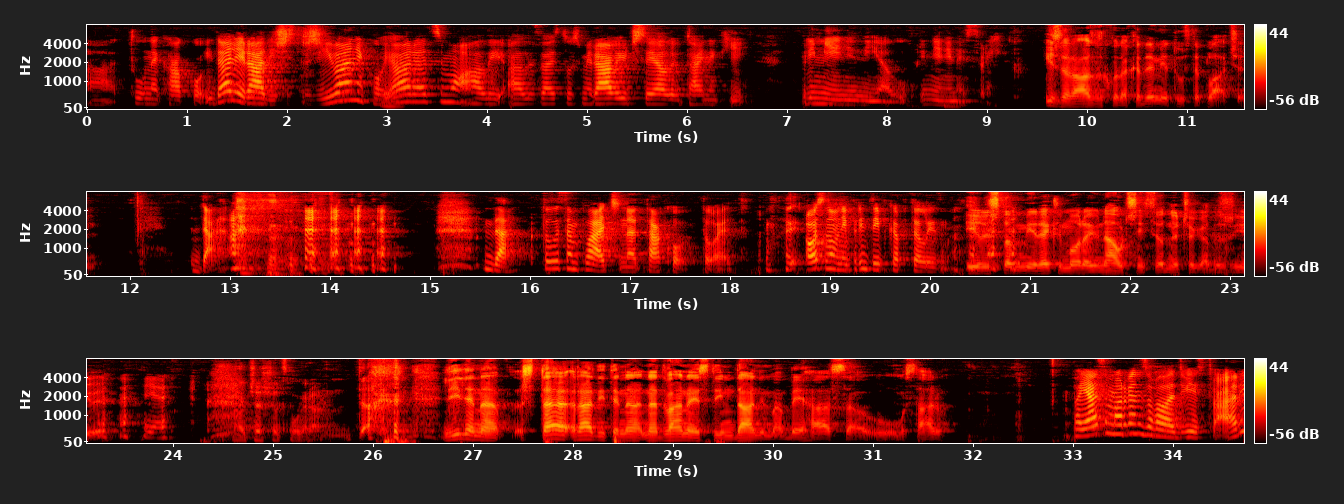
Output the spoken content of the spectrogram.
a, tu nekako i dalje radiš istraživanje, kao mm. ja recimo, ali, ali zaista usmjeravajući se jeli, u taj neki uh, primjenjeni, jel, u primjenjene svrhe. I za razliku od akademije, tu ste plaćeni. Da. da, tu sam plaćena, tako to je. Osnovni princip kapitalizma. Ili što bi mi rekli, moraju naučnici od nečega da žive. Jesi. Najčešće od svoga rada. Da. Ljiljana, šta radite na, na 12. danima BHS-a u Mostaru? Pa ja sam organizovala dvije stvari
